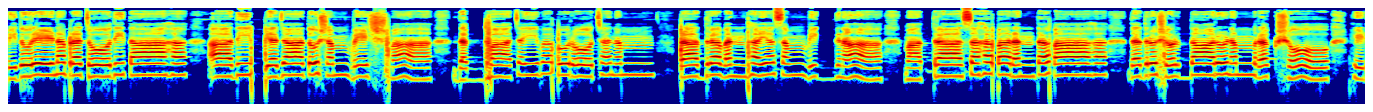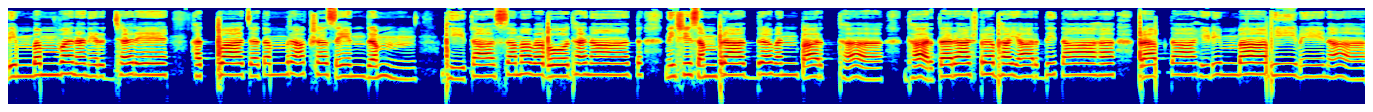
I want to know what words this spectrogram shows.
विदुरेण प्रचोदिताः। आदीप्य जातुषं वेश्म दग्ध्वा चैव पुरोचनम्। प्राद्रवन्भयसंविघ्ना मात्रा सह परन्तपाः। ददृशुर्दारुणम् रक्षो हिडिम्बम् वननिर्झरे हत्वा च तम् राक्षसेन्द्रम् भीताः समवबोधनात्। निशि सम्प्राद्रवन् पार्थ धार्तराष्ट्रभयार्दिताः। प्राप्ता हिडिम्बा भीमेन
